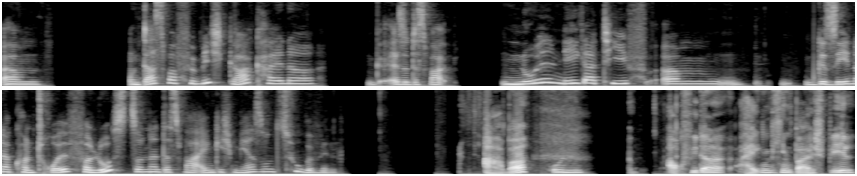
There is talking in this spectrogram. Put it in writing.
Ähm, und das war für mich gar keine, also das war null negativ ähm, gesehener Kontrollverlust, sondern das war eigentlich mehr so ein Zugewinn. Aber und auch wieder eigentlich ein Beispiel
